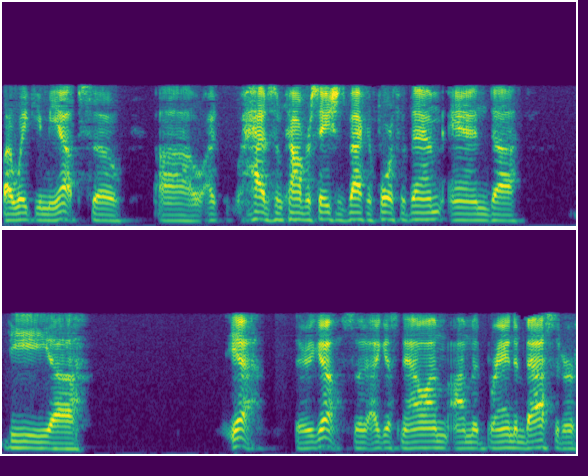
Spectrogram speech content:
by waking me up. So uh, I had some conversations back and forth with them, and uh, the uh, yeah, there you go. So I guess now I'm I'm a brand ambassador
